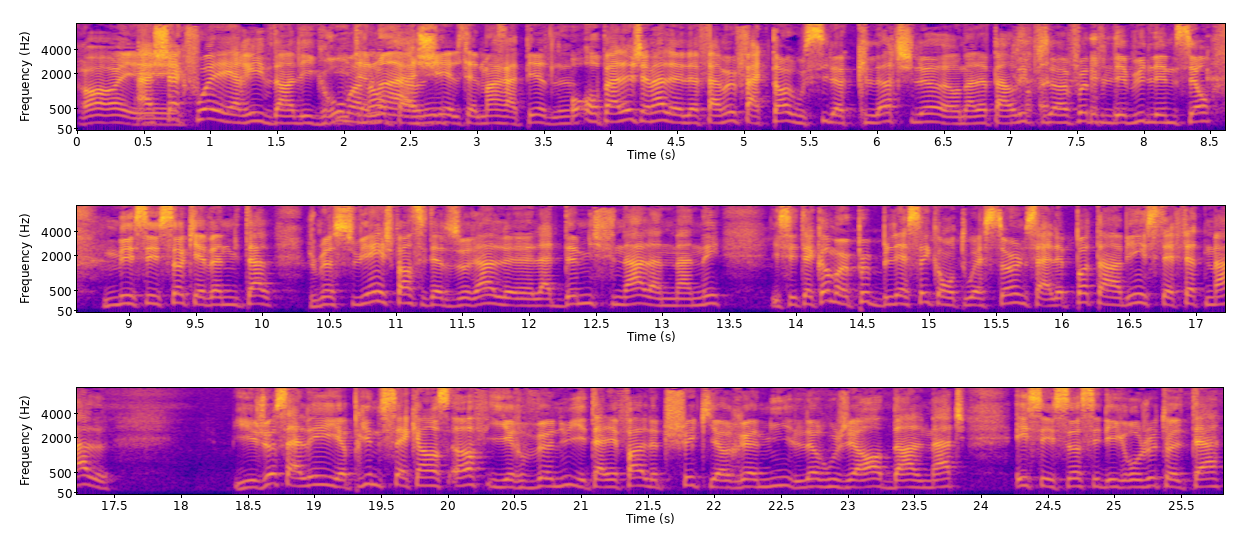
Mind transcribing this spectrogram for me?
Ah ouais, À chaque fois, il arrive dans les gros il est moments. tellement agile, tellement rapide. Là. On, on parlait justement le, le fameux facteur aussi, le clutch, là. On en a parlé plusieurs fois depuis le début de l'émission. Mais c'est ça, Kevin Mittal. Je me souviens, je pense que c'était durant le- la demi-finale à Mané. Il s'était comme un peu blessé contre Western. Ça allait pas tant bien. Il s'était fait mal. Il est juste allé, il a pris une séquence off, il est revenu, il est allé faire le toucher qui a remis le rouge et or dans le match. Et c'est ça, c'est des gros jeux tout le temps.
